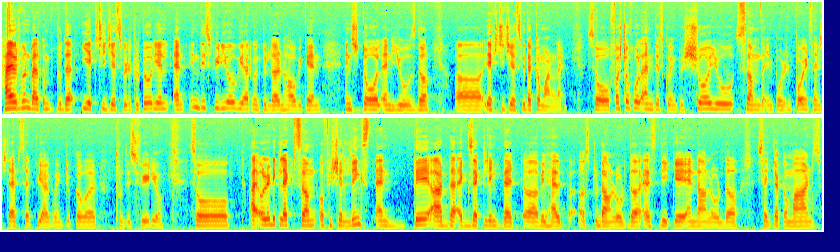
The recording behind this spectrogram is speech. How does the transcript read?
Hi everyone, welcome to the EXTJS video tutorial and in this video we are going to learn how we can install and use the uh, EXTJS with the command line. So first of all I'm just going to show you some the important points and steps that we are going to cover through this video. So I already collect some official links and they are the exact link that uh, will help us to download the SDK and download the Sencha commands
